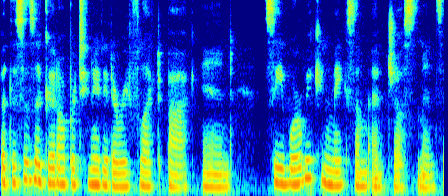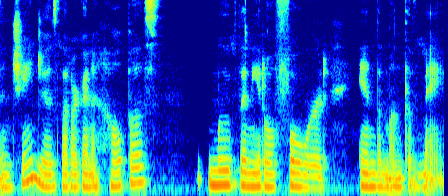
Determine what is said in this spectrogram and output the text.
But this is a good opportunity to reflect back and see where we can make some adjustments and changes that are going to help us move the needle forward in the month of May.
